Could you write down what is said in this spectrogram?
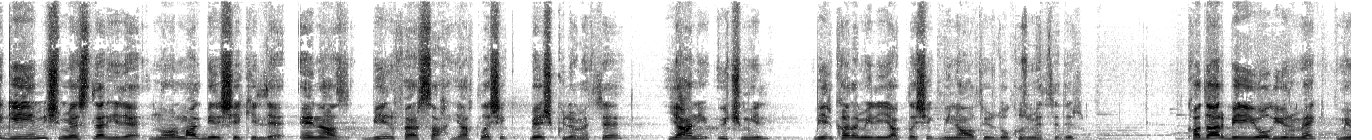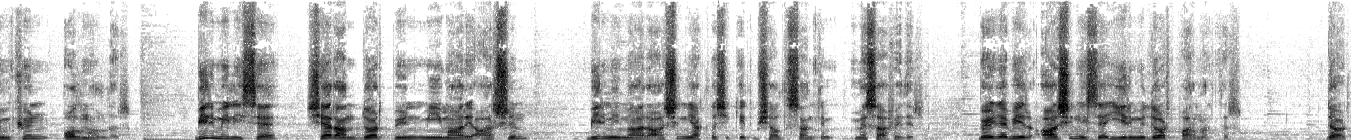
giyilmiş mesler ile normal bir şekilde en az bir fersah yaklaşık 5 kilometre yani 3 mil, bir karameli yaklaşık 1609 metredir. Kadar bir yol yürümek mümkün olmalıdır. Bir mil ise Şeran 4000 mimari arşın, bir mimari arşın yaklaşık 76 santim mesafedir. Böyle bir arşın ise 24 parmaktır. 4.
